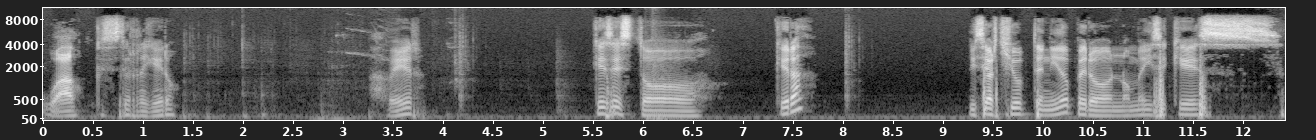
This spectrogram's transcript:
Wow, ¿qué es este reguero? A ver. ¿Qué es esto? ¿Qué era? Dice archivo obtenido, pero no me dice qué es.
